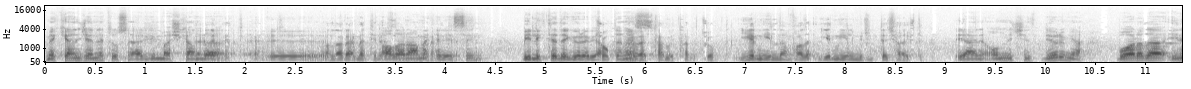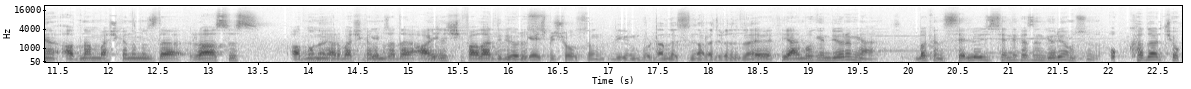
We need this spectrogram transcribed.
mekan cennet olsun Ergin Başkan da e, Allah rahmet eylesin. Allah rahmet eylesin. Birlikte de görev Çok, yaptınız. evet tabii tabii çok. 20 yıldan fazla 20 yıl birlikte çalıştık. Yani onun için diyorum ya, bu arada yine Adnan Başkanımız da rahatsız. Adnan Ona Uyar Başkanımıza da ge- şifalar diliyoruz. Geçmiş olsun diyeyim buradan da sizin aracılığınızla. Evet yani bugün diyorum ya, bakın Selüloz Sendikası'nı görüyor musunuz? O kadar çok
